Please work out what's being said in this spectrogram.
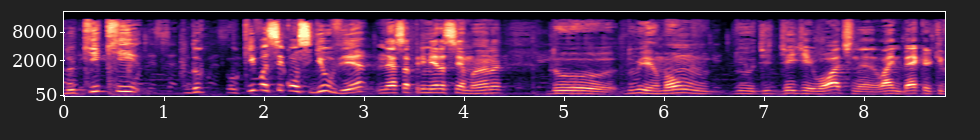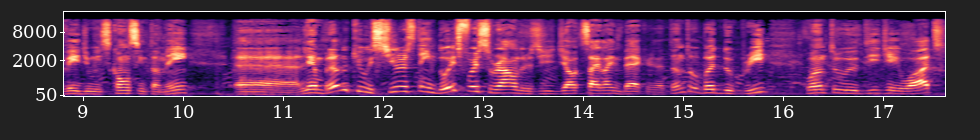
do que que. Do, o que você conseguiu ver nessa primeira semana do, do irmão do J.J. Watt, né, linebacker que veio de Wisconsin também. É, lembrando que os Steelers tem dois first rounders de, de outside linebacker, né, tanto o Bud Dupree quanto o DJ Watt.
